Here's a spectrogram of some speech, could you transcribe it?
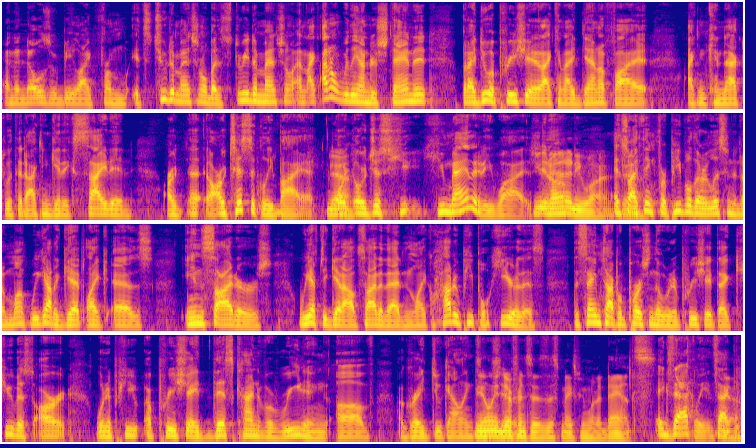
and the nose would be like from it's two dimensional, but it's three dimensional, and like I don't really understand it, but I do appreciate it. I can identify it. I can connect with it. I can get excited art, uh, artistically by it, Yeah. or, or just hu- humanity wise. you know? Humanity-wise, And so I think for people that are listening to Monk, we got to get like as insiders, we have to get outside of that and like, how do people hear this? The same type of person that would appreciate that cubist art would appre- appreciate this kind of a reading of a great Duke Ellington. the only series. difference is this makes me want to dance Exactly, exactly.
